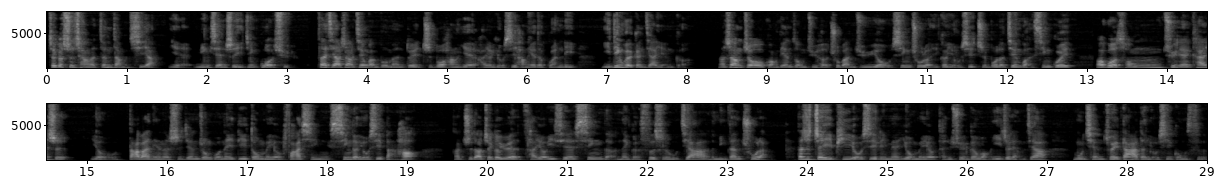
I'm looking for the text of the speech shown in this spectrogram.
这个市场的增长期啊，也明显是已经过去。再加上监管部门对直播行业还有游戏行业的管理。一定会更加严格。那上周广电总局和出版局又新出了一个游戏直播的监管新规，包括从去年开始有大半年的时间，中国内地都没有发行新的游戏版号。那直到这个月才有一些新的那个四十五家的名单出来，但是这一批游戏里面又没有腾讯跟网易这两家目前最大的游戏公司，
